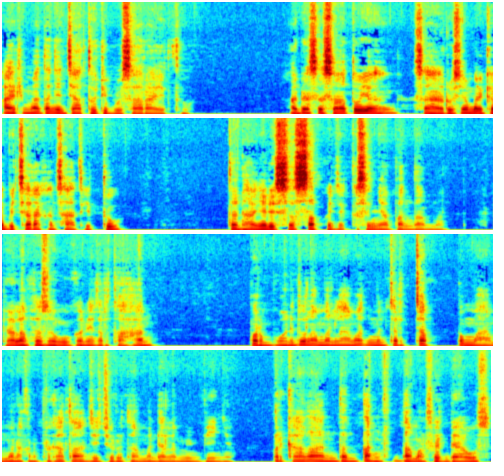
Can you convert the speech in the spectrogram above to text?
air matanya jatuh di busara itu. Ada sesuatu yang seharusnya mereka bicarakan saat itu, dan hanya disesap ke kesenyapan taman. Dalam sesungguhkan yang tertahan, perempuan itu lama-lama mencercap pemahaman akan perkataan si juru taman dalam mimpinya. Perkataan tentang Taman Firdaus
